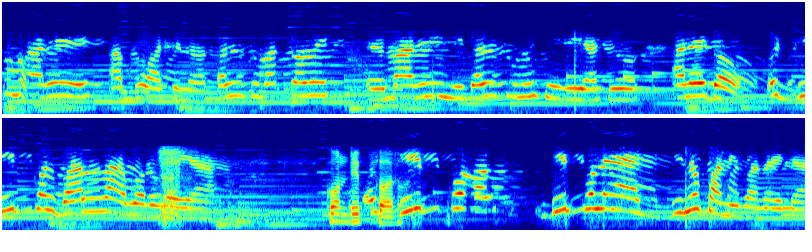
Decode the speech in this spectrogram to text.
তো মারে আপু আসে না। তাহলে তোমার তো আমি মারিনি তাহলে তুমি ফিরে আসো। আরে তো ওই কল বাল্লা বড় ভাইয়া। কোন ডিপ কল? জিপ কলে একদিনও পানি বানাই না।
